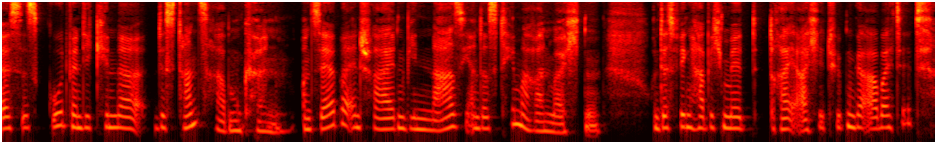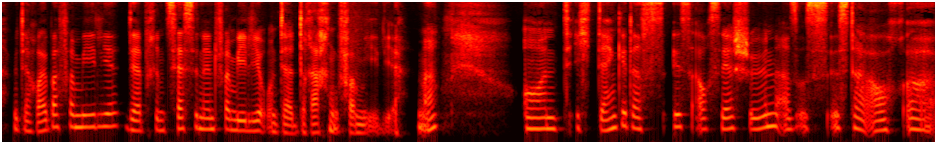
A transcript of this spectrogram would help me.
Es ist gut, wenn die Kinder Distanz haben können und selber entscheiden, wie nah sie an das Thema ran möchten. Und deswegen habe ich mit drei Archetypen gearbeitet, mit der Räuberfamilie, der Prinzessinnenfamilie und der Drachenfamilie. Ne? Und ich denke, das ist auch sehr schön. Also es ist da auch äh,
